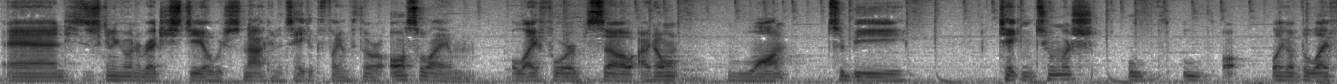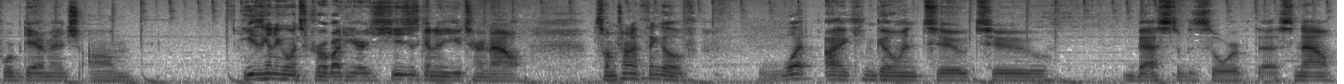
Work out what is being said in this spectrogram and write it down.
And he's just going to go into Registeel, which is not going to take the Flamethrower. Also, I am a Life Orb, so I don't want to be taking too much like of the Life Orb damage. Um, he's going to go into Crobat here. He's just going to U-turn out. So I'm trying to think of what I can go into to best absorb this. Now,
